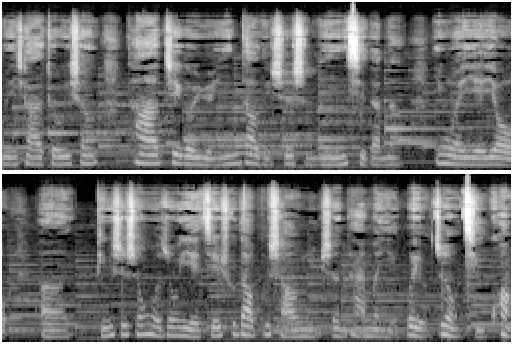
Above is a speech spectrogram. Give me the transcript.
问一下周医生，她这个原因到底是什么引起的呢？因为也有呃平时生活中也接触到不少女生，她们也会有这种情况。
